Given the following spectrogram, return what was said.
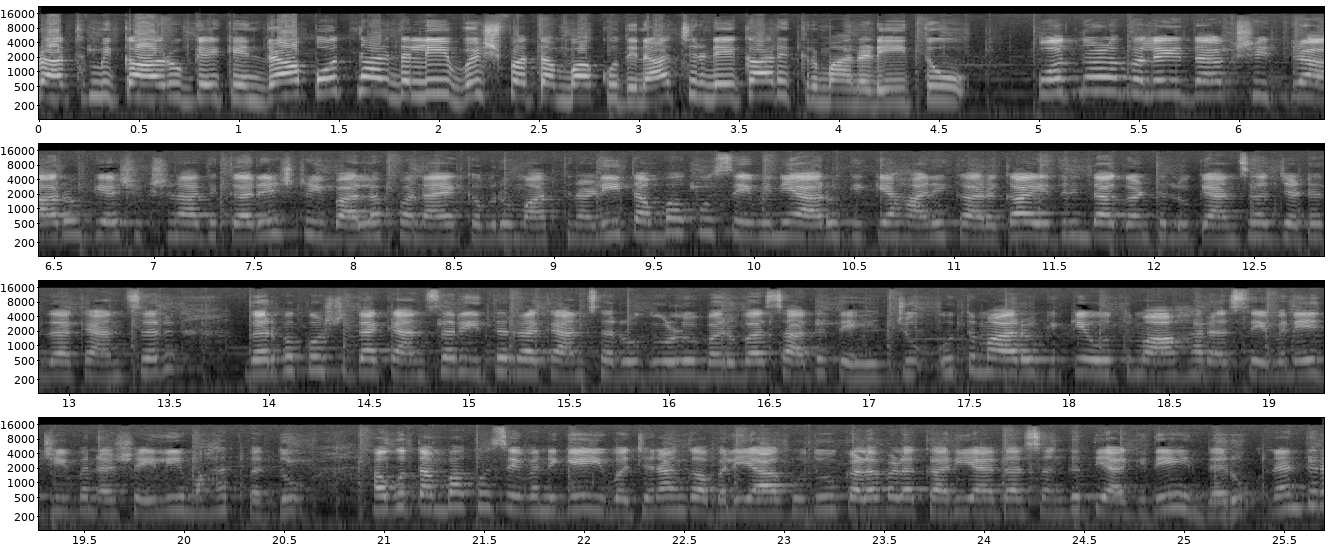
ಪ್ರಾಥಮಿಕ ಆರೋಗ್ಯ ಕೇಂದ್ರ ಪೋತ್ನಾಳದಲ್ಲಿ ವಿಶ್ವ ತಂಬಾಕು ದಿನಾಚರಣೆ ಕಾರ್ಯಕ್ರಮ ನಡೆಯಿತು. ಪೋತ್ನಾಳ ವಲಯದ ಕ್ಷೇತ್ರ ಆರೋಗ್ಯ ಶಿಕ್ಷಣಾಧಿಕಾರಿ ಶ್ರೀ ಬಾಲಪ್ಪ ನಾಯಕ್ ಅವರು ಮಾತನಾಡಿ, ತಂಬಾಕು ಸೇವನೆ ಆರೋಗ್ಯಕ್ಕೆ ಹಾನಿಕಾರಕ, ಇದರಿಂದ ಗಂಟಲು ಕ್ಯಾನ್ಸರ್ ಜಠರದ ಕ್ಯಾನ್ಸರ್, ಗರ್ಭಕೋಶದ ಕ್ಯಾನ್ಸರ್ ಇತರ ಕ್ಯಾನ್ಸರ್ ರೋಗಗಳು ಬರುವ ಸಾಧ್ಯತೆ ಹೆಚ್ಚು. ಉತ್ತಮ ಆರೋಗ್ಯಕ್ಕೆ ಉತ್ತಮ ಆಹಾರ ಸೇವನೆ, ಜೀವನ ಶೈಲಿ ಮಹತ್ವದ್ದು. ಹಾಗೂ ತಂಬಾಕು ಸೇವನೆಗೆ ಯುವ ಜನಾಂಗ ಬಲಿಯಾಗುವುದು ಕಳವಳಕಾರಿಯಾದ ಸಂಗತಿಯಾಗಿದೆ ಎಂದರು. ನಂತರ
